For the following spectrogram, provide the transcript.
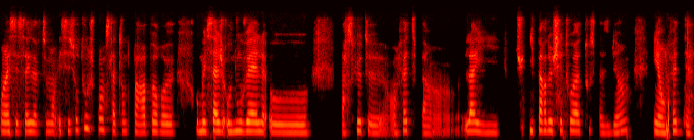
Ouais, c'est ça exactement. Et c'est surtout, je pense, l'attente par rapport euh, aux messages, aux nouvelles, aux... parce que, en fait, ben, là, il, tu, il part de chez toi, tout se passe bien. Et en fait, derrière,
